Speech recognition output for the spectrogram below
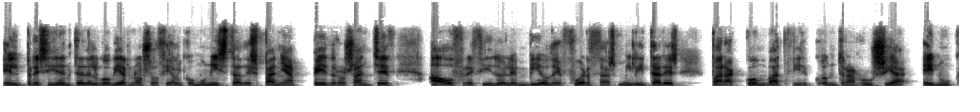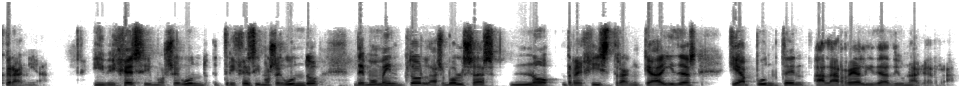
El presidente del gobierno socialcomunista de España, Pedro Sánchez, ha ofrecido el envío de fuerzas militares para combatir contra Rusia en Ucrania y vigésimo segundo, trigésimo segundo, de momento las bolsas no registran caídas que apunten a la realidad de una guerra.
